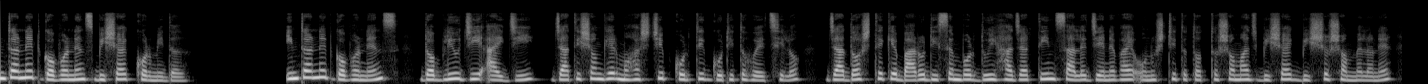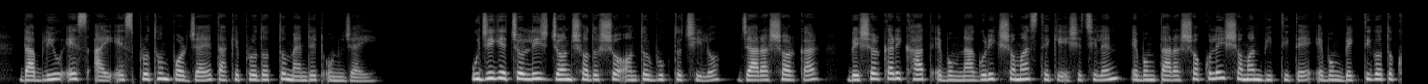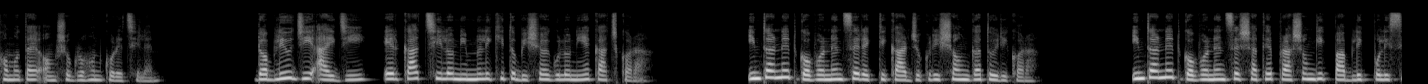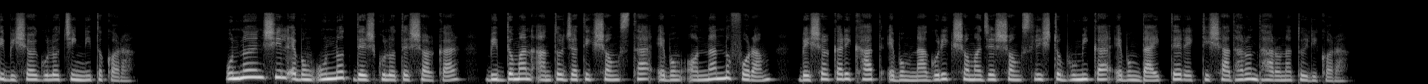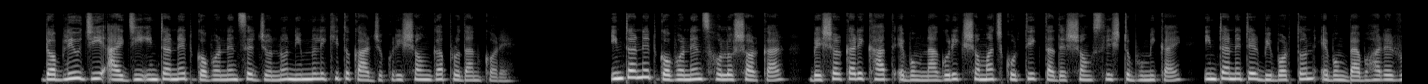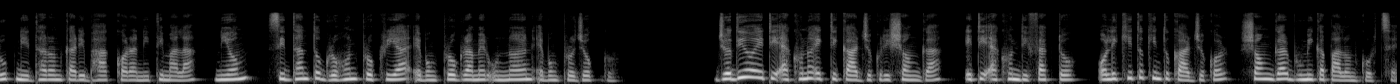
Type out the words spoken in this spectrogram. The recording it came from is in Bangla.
ইন্টারনেট গভর্নেন্স বিষয়ক কর্মীদল। ইন্টারনেট গভর্নেন্স ডব্লিউজিআইজি জাতিসংঘের মহাসচিব কর্তৃক গঠিত হয়েছিল, যা দশ থেকে বারো ডিসেম্বর দুই হাজার তিন সালে জেনেভায় অনুষ্ঠিত তথ্যসমাজ বিষয়ক বিশ্ব সম্মেলনের ডাব্লিউএসআইএস প্রথম পর্যায়ে তাকে প্রদত্ত ম্যান্ডেট অনুযায়ী। উজিগে চল্লিশ জন সদস্য অন্তর্ভুক্ত ছিল, যারা সরকার, বেসরকারি খাত এবং নাগরিক সমাজ থেকে এসেছিলেন এবং তারা সকলেই সমান ভিত্তিতে এবং ব্যক্তিগত ক্ষমতায় অংশগ্রহণ করেছিলেন। ডব্লিউজিআইজি এর কাজ ছিল নিম্নলিখিত বিষয়গুলো নিয়ে কাজ করা। ইন্টারনেট গভর্নেন্সের একটি কার্যকরী সংজ্ঞা তৈরি করা। ইন্টারনেট গভর্নেন্সের সাথে প্রাসঙ্গিক পাবলিক পলিসি বিষয়গুলো চিহ্নিত করা। উন্নয়নশীল এবং উন্নত দেশগুলোতে সরকার, বিদ্যমান আন্তর্জাতিক সংস্থা এবং অন্যান্য ফোরাম, বেসরকারি খাত এবং নাগরিক সমাজের সংশ্লিষ্ট ভূমিকা এবং দায়িত্বের একটি সাধারণ ধারণা তৈরি করা। ডব্লিউজিআইজি ইন্টারনেট গভর্নেন্সের জন্য নিম্নলিখিত কার্যকরী সংজ্ঞা প্রদান করে। ইন্টারনেট গভর্নেন্স হল সরকার, বেসরকারি খাত এবং নাগরিক সমাজ কর্তৃক তাদের সংশ্লিষ্ট ভূমিকায় ইন্টারনেটের বিবর্তন এবং ব্যবহারের রূপ নির্ধারণকারী ভাগ করা নীতিমালা, নিয়ম, সিদ্ধান্ত গ্রহণ প্রক্রিয়া এবং প্রোগ্রামের উন্নয়ন এবং প্রযোগ্য যদিও এটি এখনও একটি কার্যকরী সংজ্ঞা, এটি এখন ডিফ্যাক্টো অলিখিত কিন্তু কার্যকর, সংজ্ঞার ভূমিকা পালন করছে।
